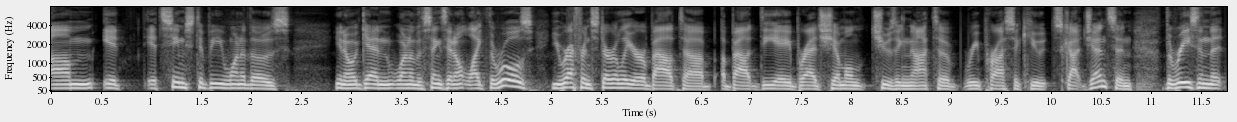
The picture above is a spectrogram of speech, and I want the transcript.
Um, it it seems to be one of those, you know, again, one of the things they don't like the rules. You referenced earlier about uh, about DA Brad Schimel choosing not to re-prosecute Scott Jensen. The reason that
